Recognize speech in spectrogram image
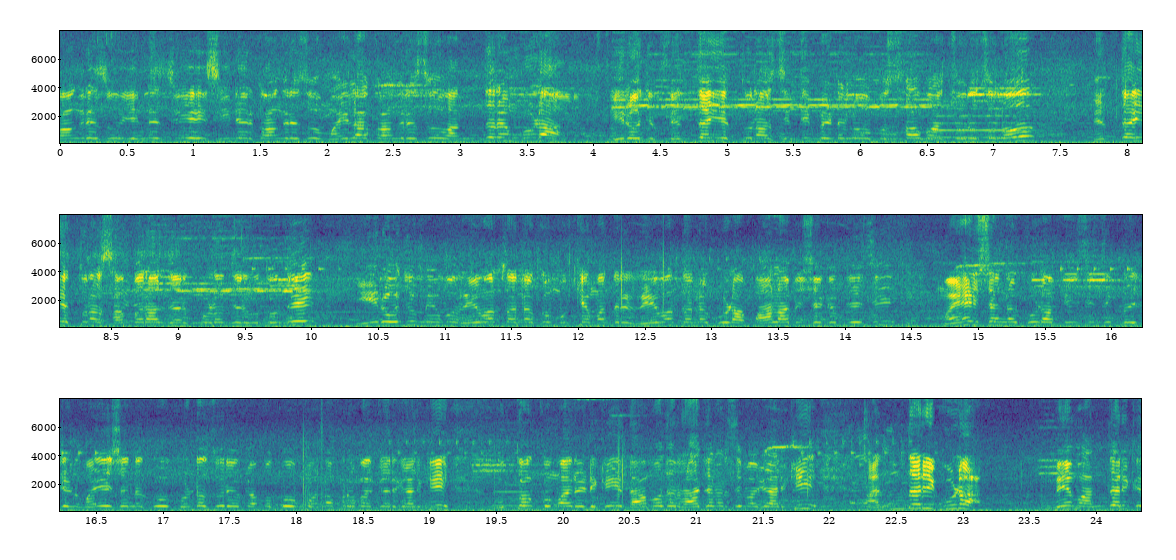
కాంగ్రెస్ ఎన్ఎస్యుఐ సీనియర్ కాంగ్రెస్ మహిళా కాంగ్రెస్ అందరం కూడా ఈరోజు పెద్ద ఎత్తున సిద్దిపేటలో ముస్తాబాద్ చొరసులో పెద్ద ఎత్తున సంబరాలు జరుపుకోవడం జరుగుతుంది. ఈరోజు మేము రేవంత్ అన్నకు ముఖ్యమంత్రి రేవంత్ అన్నకు కూడా పాలాభిషేకం చేసి మహేష్ అన్నకు కూడా పిసిసి ప్రెసిడెంట్ మహేష్ అన్నకు కొండ సూర్యకమ్మకు పొన్న ప్రభాకర్ గారికి ఉత్తమ్ కుమార్ రెడ్డికి దామోదర్ రాజనరసింహ గారికి అందరికీ కూడా మేము అందరికీ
